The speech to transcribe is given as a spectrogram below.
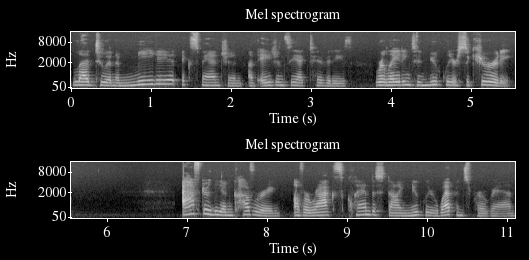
led to an immediate expansion of agency activities relating to nuclear security. After the uncovering of Iraq's clandestine nuclear weapons program,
